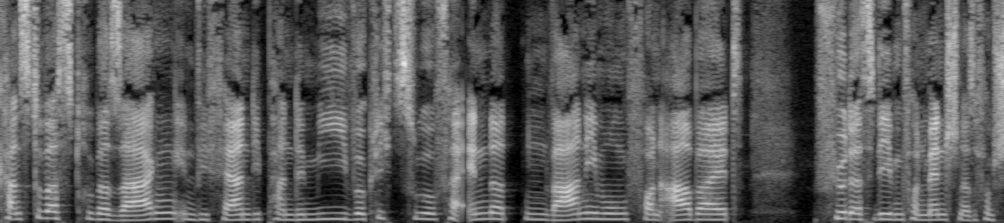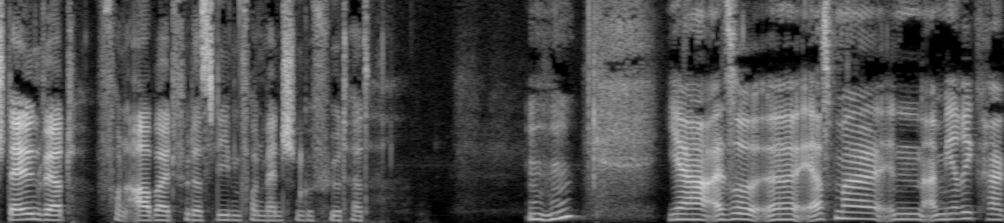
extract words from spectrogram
Kannst du was drüber sagen, inwiefern die Pandemie wirklich zur veränderten Wahrnehmung von Arbeit für das Leben von Menschen, also vom Stellenwert von Arbeit für das Leben von Menschen geführt hat. Mhm. Ja, also äh, erstmal in Amerika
